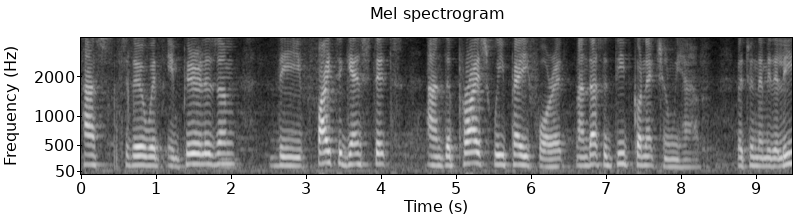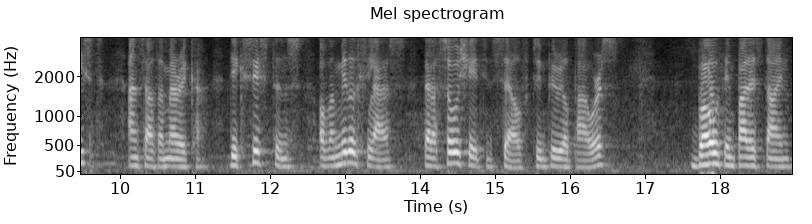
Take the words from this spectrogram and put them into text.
has to do with imperialism, the fight against it, and the price we pay for it. And that's the deep connection we have between the Middle East and South America. The existence of a middle class that associates itself to imperial powers, both in Palestine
